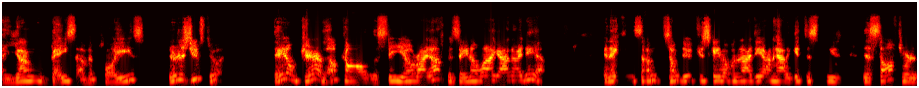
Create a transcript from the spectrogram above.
a young base of employees. They're just used to it. They don't care. They'll call the CEO right up and say, you know what, I got an idea and they can, some some dude just came up with an idea on how to get this this software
